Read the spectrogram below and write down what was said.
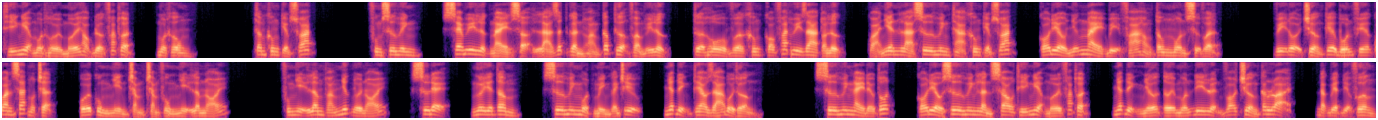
thí nghiệm một hồi mới học được pháp thuật một không. Tâm không kiểm soát. Phùng sư huynh xem uy lực này sợ là rất gần hoàng cấp thượng phẩm uy lực, tựa hồ vừa không có phát huy ra toàn lực, quả nhiên là sư huynh thả không kiểm soát có điều những này bị phá hỏng tông môn sự vật. Vị đội trưởng kia bốn phía quan sát một trận cuối cùng nhìn chằm chằm phùng nhị lâm nói. Phùng nhị lâm thoáng nhức đối nói sư đệ ngươi yên tâm sư huynh một mình gánh chịu, nhất định theo giá bồi thường. Sư huynh này đều tốt, có điều sư huynh lần sau thí nghiệm mới pháp thuật, nhất định nhớ tới muốn đi luyện võ trường các loại, đặc biệt địa phương.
